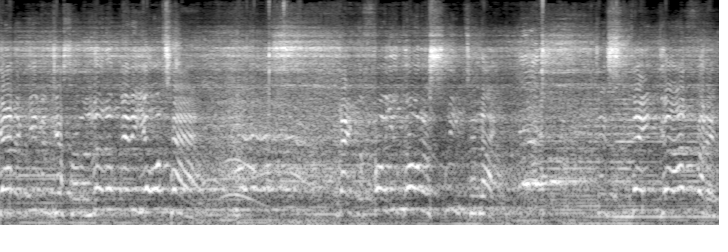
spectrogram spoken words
You just got to give him just a little bit of your time. Like before you go to sleep tonight, just thank God for the.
